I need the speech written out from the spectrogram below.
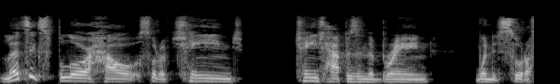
let's explore how sort of change, change happens in the brain when it's sort of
